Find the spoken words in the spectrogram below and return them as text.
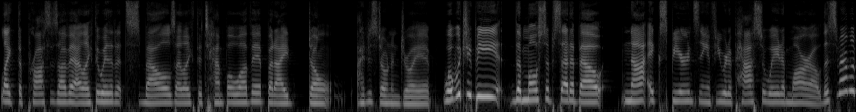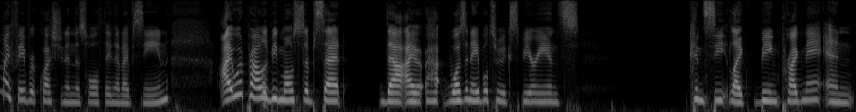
like the process of it. I like the way that it smells. I like the tempo of it, but I don't I just don't enjoy it. What would you be the most upset about not experiencing if you were to pass away tomorrow? This is probably my favorite question in this whole thing that I've seen. I would probably be most upset that I ha- wasn't able to experience conceit like being pregnant and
